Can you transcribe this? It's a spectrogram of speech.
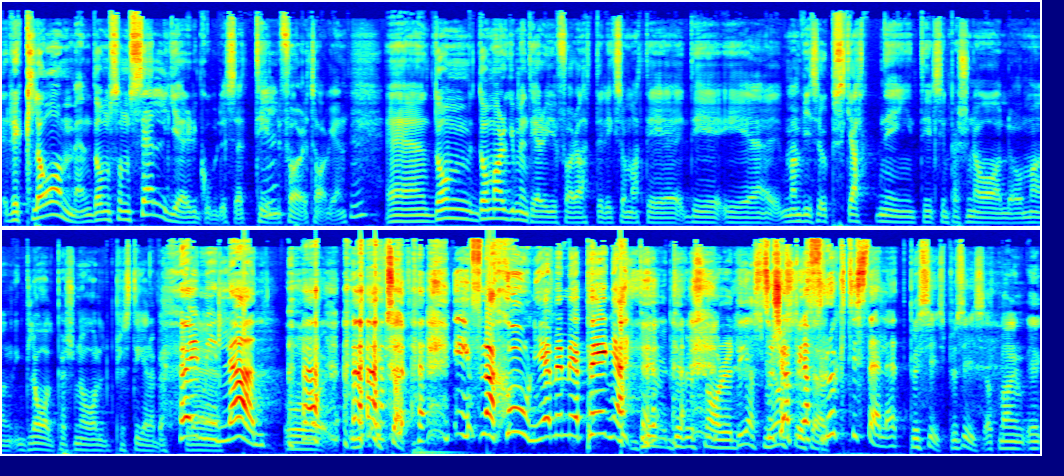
reklamen, de som säljer godiset till Mm. företagen. Eh, de, de argumenterar ju för att det, liksom, att det, det är, man visar uppskattning till sin personal och man, glad personal presterar bättre. Höj min lön! Exakt, Inflation, ge mig mer pengar! det, det är väl snarare det som så jag köper jag frukt istället. Precis, precis. Att man eh,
